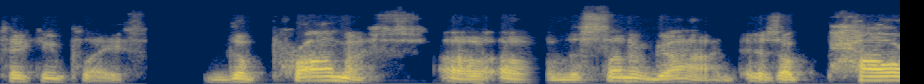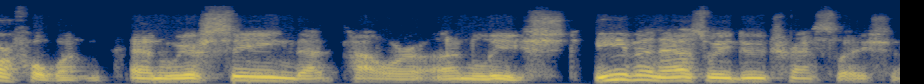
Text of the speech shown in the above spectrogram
taking place the promise of, of, the Son of God is a powerful one, and we're seeing that power unleashed, even as we do translation,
